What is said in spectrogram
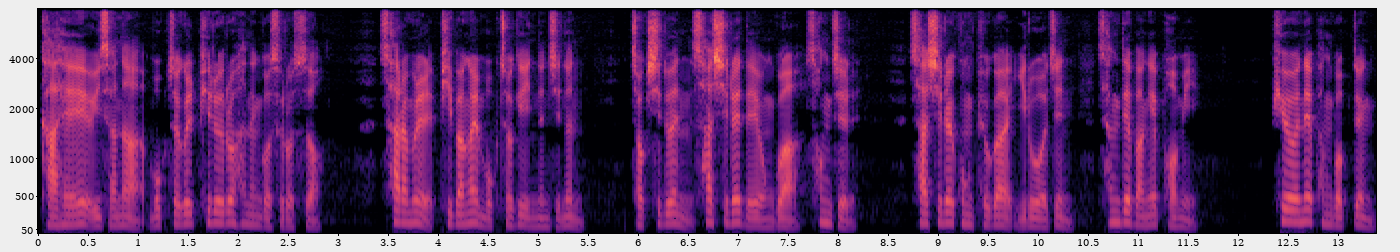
가해의 의사나 목적을 필요로 하는 것으로서 사람을 비방할 목적이 있는지는 적시된 사실의 내용과 성질, 사실의 공표가 이루어진 상대방의 범위, 표현의 방법 등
